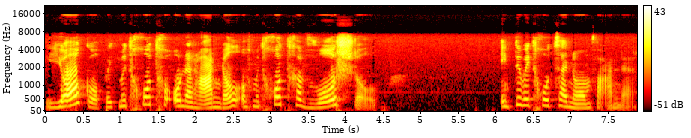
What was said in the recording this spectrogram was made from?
Jakob het met God geonderhandel of met God geworstel. En toe het God sy naam verander.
